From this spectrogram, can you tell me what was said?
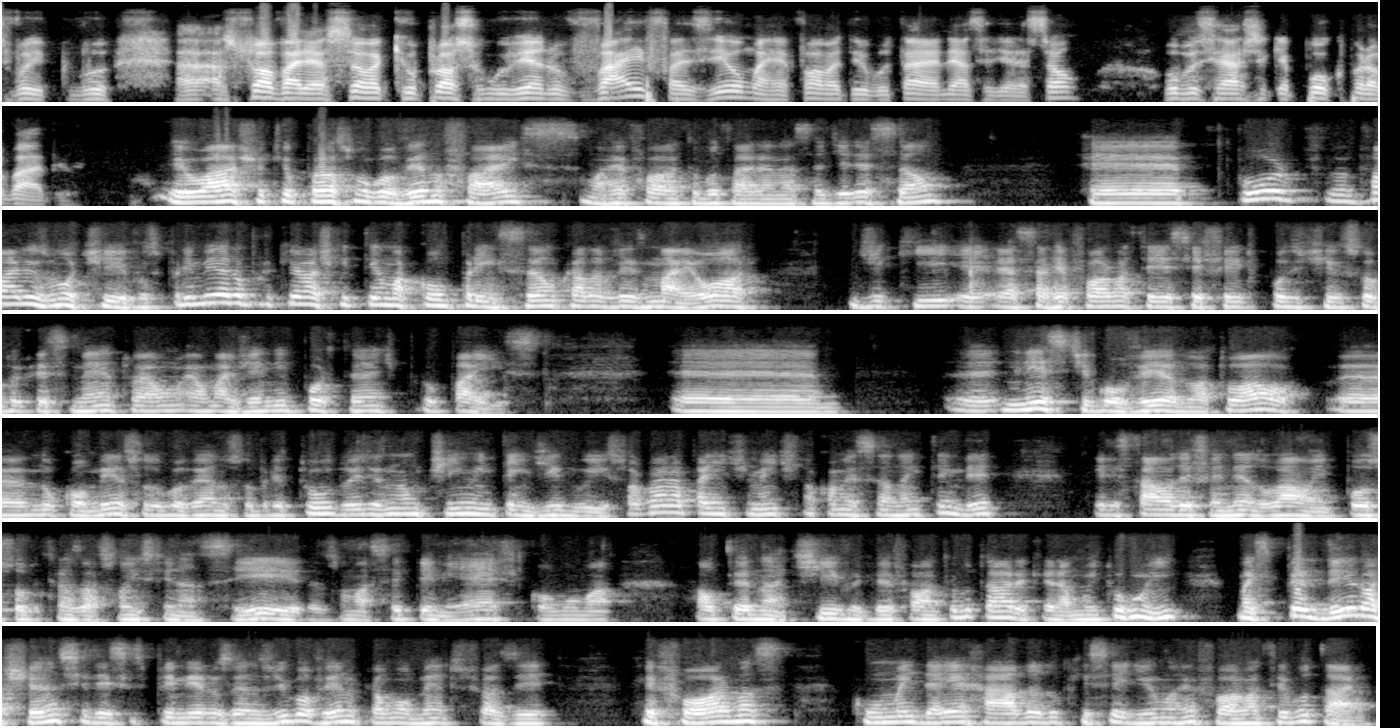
a sua avaliação é que o próximo governo vai fazer uma reforma tributária nessa direção? Ou você acha que é pouco provável? Eu acho que o próximo governo faz uma reforma tributária nessa direção, é, por vários motivos. Primeiro, porque eu acho que tem uma compreensão cada vez maior de que eh, essa reforma ter esse efeito positivo sobre o crescimento é, um, é uma agenda importante para o país. É, é, neste governo atual, é, no começo do governo, sobretudo, eles não tinham entendido isso. Agora, aparentemente, estão começando a entender. Eles estavam defendendo lá um imposto sobre transações financeiras, uma CPMF, como uma alternativa de reforma tributária, que era muito ruim, mas perderam a chance desses primeiros anos de governo, que é o momento de fazer reformas, com uma ideia errada do que seria uma reforma tributária.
